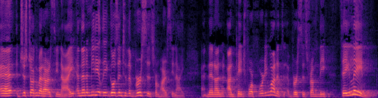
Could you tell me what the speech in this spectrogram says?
uh, just talking about Har Sinai, and then immediately it goes into the verses from Har Sinai. And then on, on page 441, it's verses from the Tehillim,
